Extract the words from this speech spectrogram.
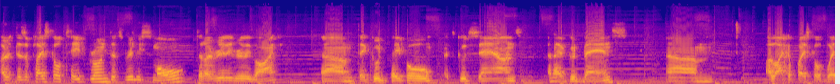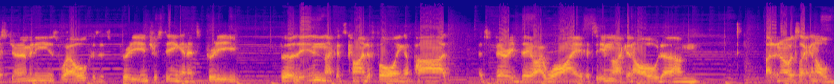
oh, there's a place called Tiefgrund that's really small that I really, really like. Um, they're good people, it's good sound, and they have good bands. Um, I like a place called West Germany as well because it's pretty interesting and it's pretty Berlin. Like it's kind of falling apart. It's very DIY. It's in like an old, um, I don't know, it's like an old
